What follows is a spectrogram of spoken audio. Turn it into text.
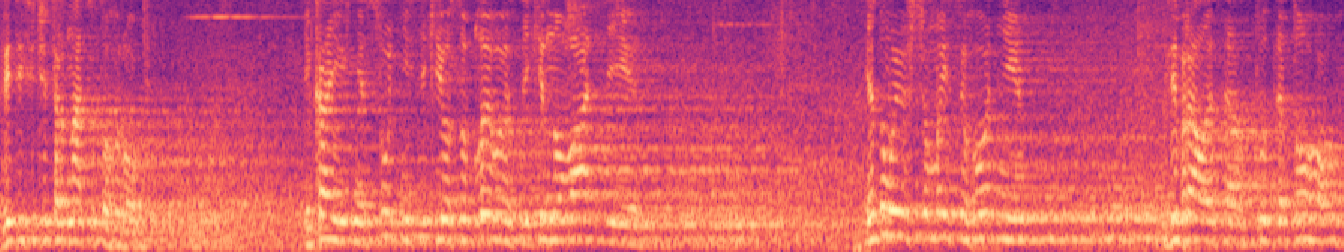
2013 року? Яка їхня сутність, які особливості, які новації? Я думаю, що ми сьогодні зібралися тут для того,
